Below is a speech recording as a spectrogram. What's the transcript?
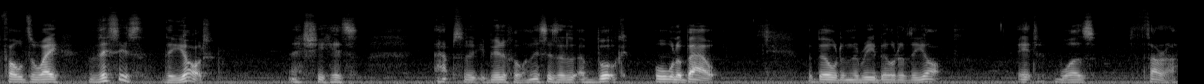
folds away. This is the yacht. There she is. Absolutely beautiful. And this is a, a book all about the build and the rebuild of the yacht. It was thorough.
